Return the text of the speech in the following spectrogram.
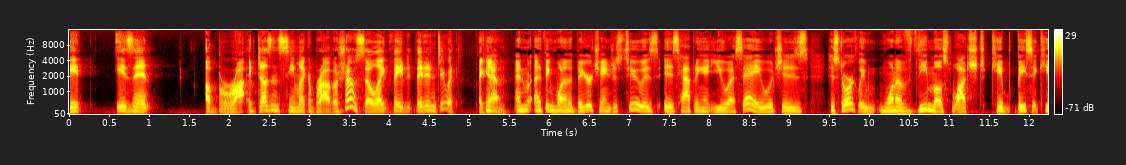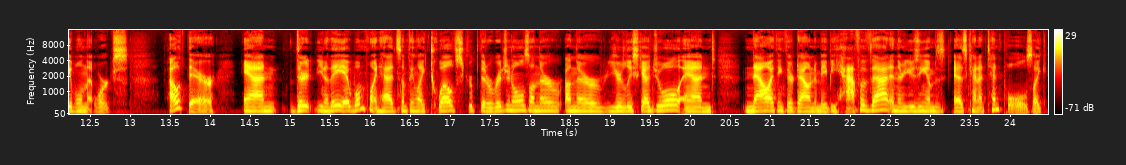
it isn't a bra it doesn't seem like a bravo show. So like they they didn't do it Yeah, again and I think one of the bigger changes too is is happening at USA, which is historically one of the most watched cable, basic cable networks out there. And they're you know they at one point had something like twelve scripted originals on their on their yearly schedule, and now I think they're down to maybe half of that, and they're using them as, as kind of tent poles. Like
